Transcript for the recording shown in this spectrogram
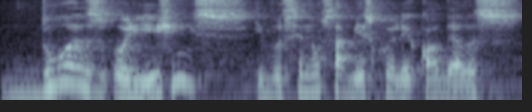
duas origens e você não saber escolher qual delas.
